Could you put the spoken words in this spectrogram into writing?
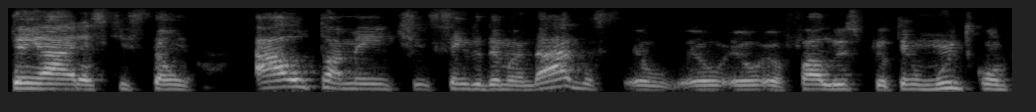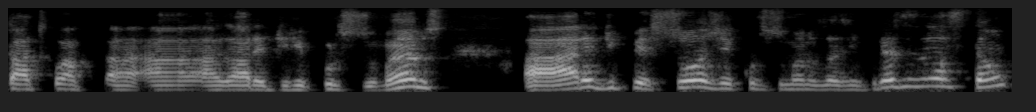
tem áreas que estão altamente sendo demandadas. Eu, eu, eu, falo isso porque eu tenho muito contato com a, a, a, área de recursos humanos. A área de pessoas de recursos humanos das empresas, elas estão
